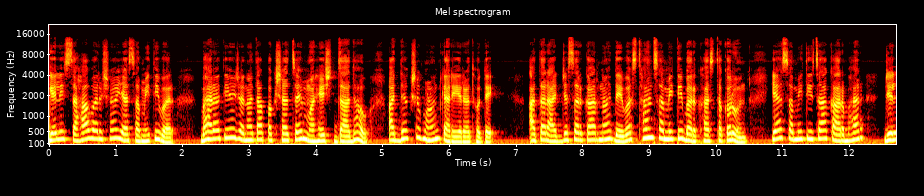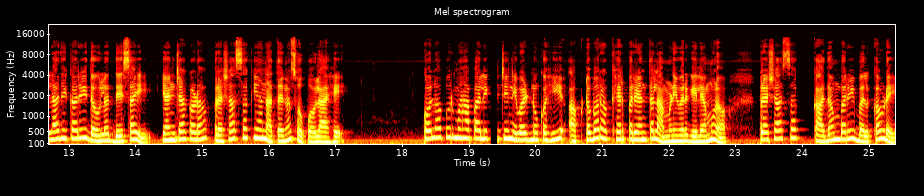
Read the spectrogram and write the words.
गेली सहा वर्ष या समितीवर भारतीय जनता पक्षाचे महेश जाधव अध्यक्ष म्हणून कार्यरत होते. आता राज्य सरकारनं देवस्थान समिती बरखास्त करून या समितीचा कारभार जिल्हाधिकारी दौलत देसाई यांच्याकडे प्रशासकीय नात्यानं सोपवला आहे. कोल्हापूर महापालिकेची निवडणूकही ऑक्टोबर अखेरपर्यंत लांबणीवर गेल्यामुळं प्रशासक कादंबरी बलकवडे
